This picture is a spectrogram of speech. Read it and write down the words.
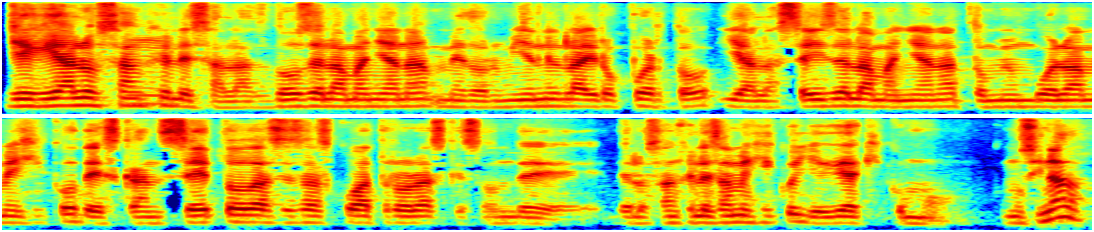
llegué a Los Mm. Ángeles a las 2 de la mañana, me dormí en el aeropuerto y a las 6 de la mañana tomé un vuelo a México, descansé todas esas cuatro horas que son de, de Los Ángeles a México y llegué aquí como, como si nada.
